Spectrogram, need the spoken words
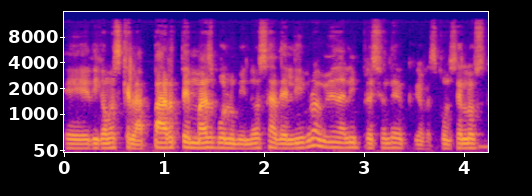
digamos que la parte más voluminosa del libro, a mí me da la impresión de que Vasconcelos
